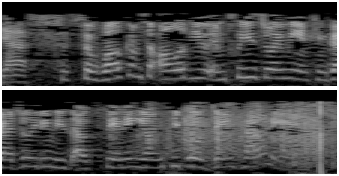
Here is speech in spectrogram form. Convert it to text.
Yes. So welcome to all of you, and please join me in congratulating these outstanding young people of Dane County.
